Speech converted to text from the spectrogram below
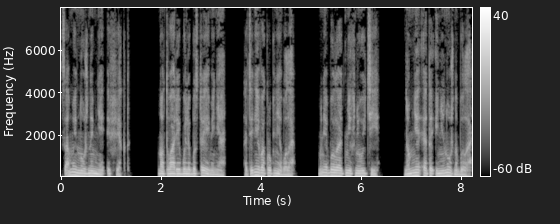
Самый нужный мне эффект. Но твари были быстрее меня, а теней вокруг не было. Мне было от них не уйти. Но мне это и не нужно было.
